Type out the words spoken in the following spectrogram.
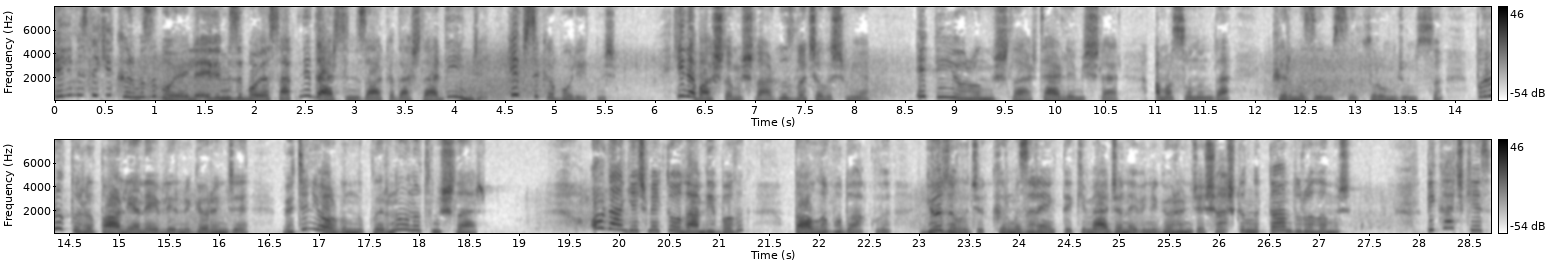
Elimizdeki kırmızı boyayla evimizi boyasak ne dersiniz arkadaşlar deyince hepsi kabul etmiş. Yine başlamışlar hızla çalışmaya. Epey yorulmuşlar, terlemişler. Ama sonunda kırmızımsı, turuncumsu, pırıl pırıl parlayan evlerini görünce bütün yorgunluklarını unutmuşlar. Oradan geçmekte olan bir balık dallı budaklı, göz alıcı kırmızı renkteki mercan evini görünce şaşkınlıktan duralamış. Birkaç kez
